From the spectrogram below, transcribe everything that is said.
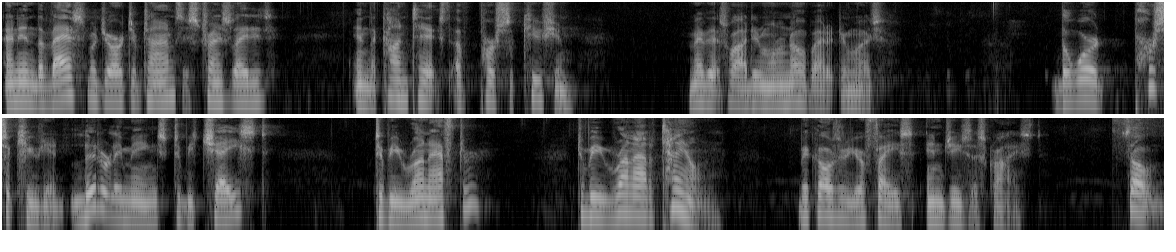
And in the vast majority of times, it's translated in the context of persecution. Maybe that's why I didn't want to know about it too much the word persecuted literally means to be chased, to be run after, to be run out of town because of your faith in Jesus Christ. So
